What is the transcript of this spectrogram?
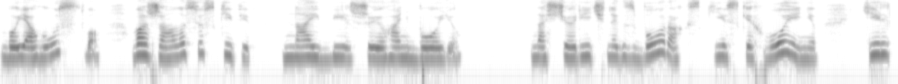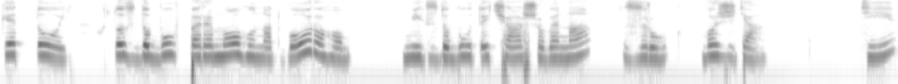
Боягузтво вважалось у скіфів найбільшою ганьбою. На щорічних зборах скіфських воїнів тільки той, хто здобув перемогу над ворогом, міг здобути чашу вина з рук вождя. Ті,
